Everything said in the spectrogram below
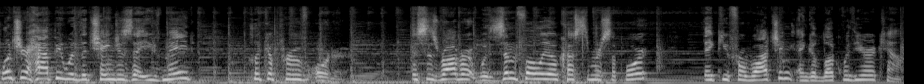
Once you're happy with the changes that you've made, click Approve Order. This is Robert with Zenfolio Customer Support. Thank you for watching and good luck with your account.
